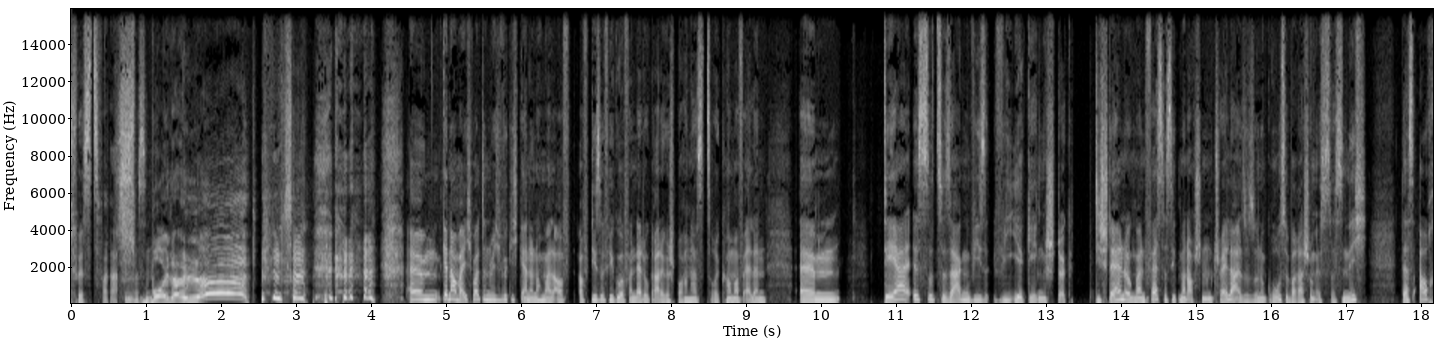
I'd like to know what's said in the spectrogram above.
Twists verraten müssen. Spoiler Alert! ähm, genau, weil ich wollte nämlich wirklich gerne nochmal auf, auf diese Figur, von der du gerade gesprochen hast, zurückkommen, auf Alan. Ähm, der ist sozusagen wie, wie ihr Gegenstück. Die stellen irgendwann fest, das sieht man auch schon im Trailer, also so eine große Überraschung ist das nicht, dass auch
